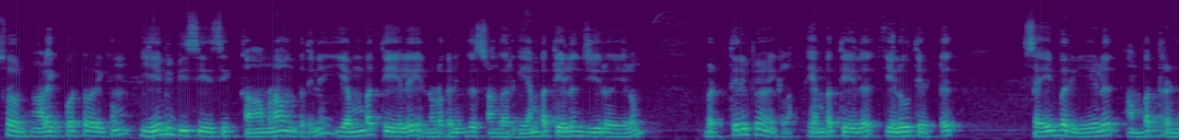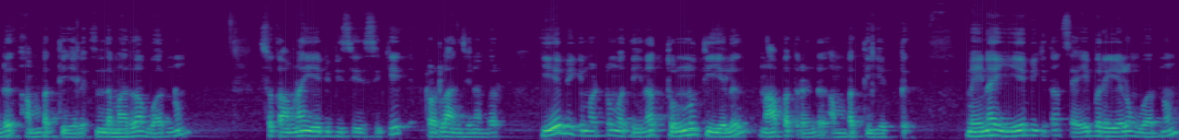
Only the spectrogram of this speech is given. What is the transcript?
ஸோ நாளைக்கு பொறுத்த வரைக்கும் ஏபிபிசிஎஸ்சி காமனாக வந்து பார்த்திங்கன்னா எண்பத்தி ஏழு என்னோடய கணிப்புக்கு ஸ்ட்ராங்காக இருக்குது எண்பத்தி ஏழும் ஜீரோ ஏழும் பட் திருப்பியும் வைக்கலாம். எண்பத்தி ஏழு எழுபத்தெட்டு சைபர் ஏழு ஐம்பத்தி ரெண்டு ஐம்பத்தி ஏழு இந்த மாதிரி தான் வரணும் ஸோ காமனாக ஏபிபிசிஎஸ்சிக்கு டோட்டலாக அஞ்சு நம்பர் ஏபிக்கு மட்டும் பார்த்திங்கன்னா தொண்ணூற்றி ஏழு நாற்பத்தி ரெண்டு ஐம்பத்தி எட்டு மெயினாக ஏபிக்கு தான் சைபர் ஏழும் வரணும்.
